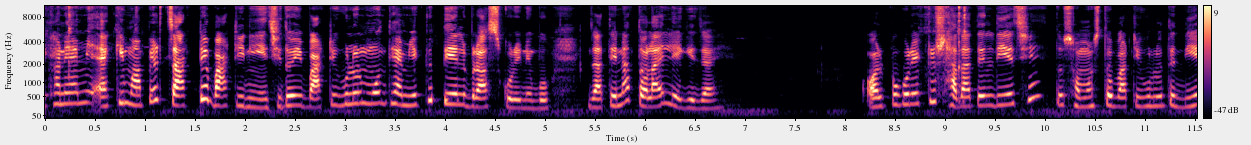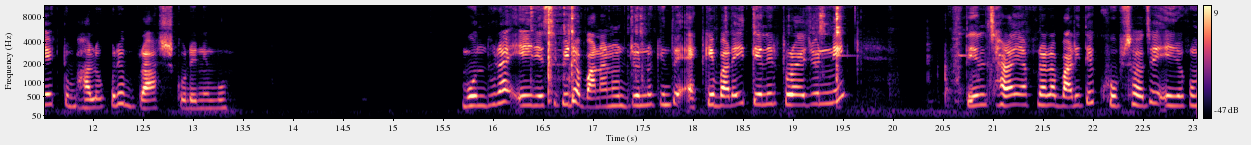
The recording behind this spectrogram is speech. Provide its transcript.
এখানে আমি একই মাপের চারটে বাটি নিয়েছি, তো এই বাটিগুলোর মধ্যে আমি একটু তেল ব্রাশ করে নেব, যাতে না তলায় লেগে যায়। অল্প করে একটু সাদা তেল দিয়েছি, তো সমস্ত বাটিগুলোতে দিয়ে একটু ভালো করে ব্রাশ করে নেব। বন্ধুরা, এই রেসিপিটা বানানোর জন্য কিন্তু একেবারেই তেলের প্রয়োজন নেই। তেল ছাড়াই আপনারা বাড়িতে খুব সহজে এইরকম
